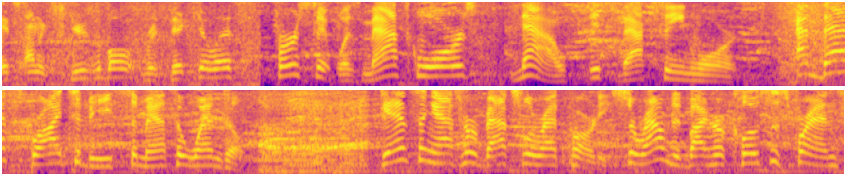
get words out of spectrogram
it's unexcusable, ridiculous. First, it was mask wars. Now, it's vaccine wars. And that's bride to be Samantha Wendell. Dancing at her bachelorette party, surrounded by her closest friends,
